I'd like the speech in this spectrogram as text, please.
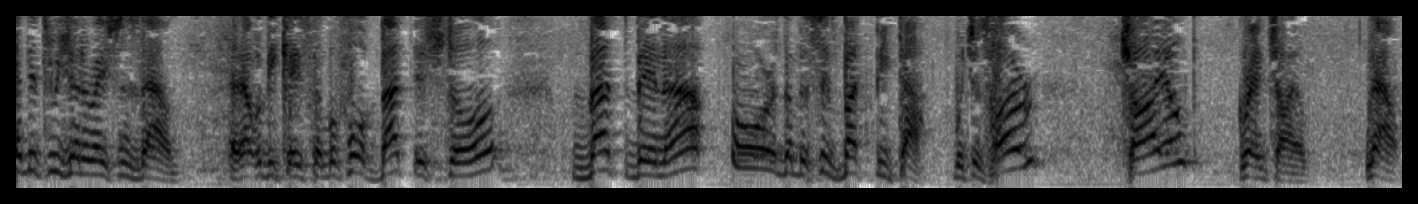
and did three generations down. And that would be case number four. Bat ishto, bat bena, or number six, bat pita, which is her child, grandchild. Now,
